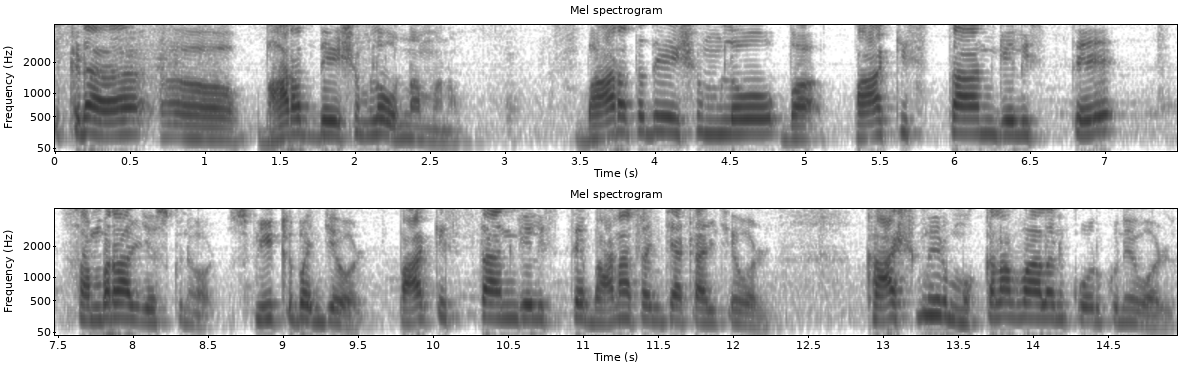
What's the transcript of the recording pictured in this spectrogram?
ఇక్కడ భారతదేశంలో ఉన్నాం మనం. భారతదేశంలో బా పాకిస్తాన్ గెలిస్తే సంబరాలు చేసుకునేవాళ్ళు స్వీట్లు పంచేవాళ్ళు. పాకిస్తాన్ గెలిస్తే బాణాసంచా కాల్చేవాళ్ళు. కాశ్మీర్ ముక్కలవ్వాలని కోరుకునేవాళ్ళు.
